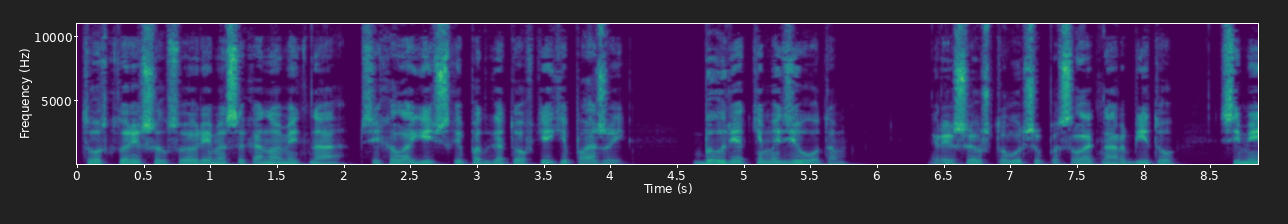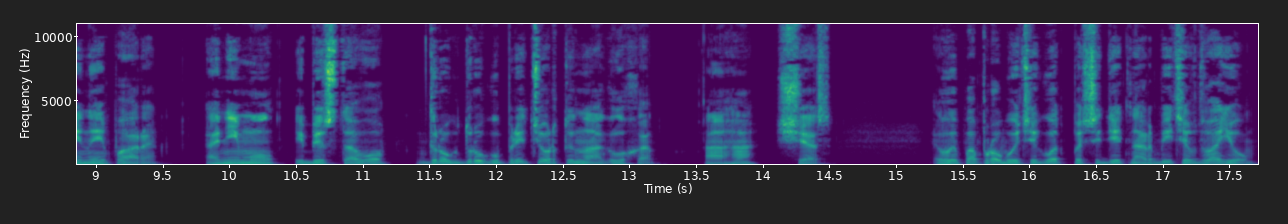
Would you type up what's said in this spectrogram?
Тот, кто решил в свое время сэкономить на психологической подготовке экипажей, был редким идиотом. Решил, что лучше посылать на орбиту семейные пары — они, мол, и без того друг другу притерты наглухо. Ага, сейчас. Вы попробуйте год посидеть на орбите вдвоем,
